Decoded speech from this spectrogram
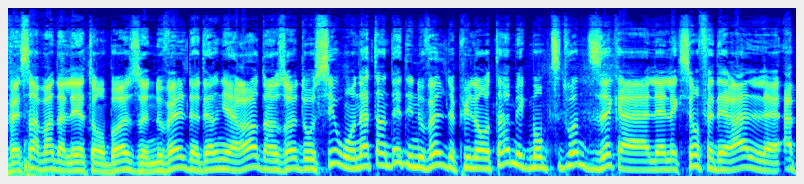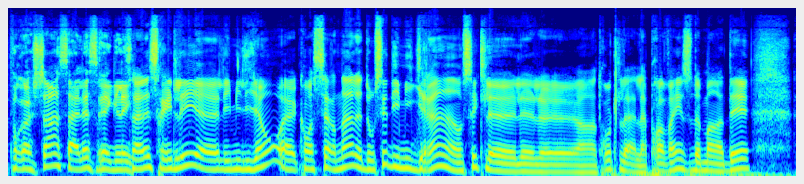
Vincent, avant d'aller à ton buzz, nouvelle de dernière heure dans un dossier où on attendait des nouvelles depuis longtemps, mais que mon petit doigt me disait qu'à l'élection fédérale approchant, ça allait se régler. Ça allait se régler euh, les millions euh, concernant le dossier des migrants. On sait que, le, le, entre autres, la, province demandait,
